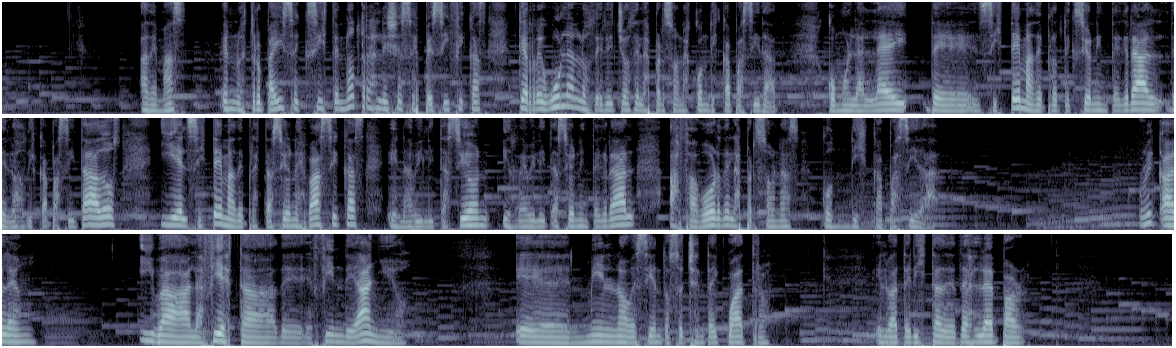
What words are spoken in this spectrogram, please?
Además, en nuestro país existen otras leyes específicas que regulan los derechos de las personas con discapacidad, como la ley del Sistema de Protección Integral de los Discapacitados y el Sistema de Prestaciones Básicas en Habilitación y Rehabilitación Integral a favor de las personas con discapacidad. Rick Allen iba a la fiesta de fin de año en 1984 el baterista de Death Leppard,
